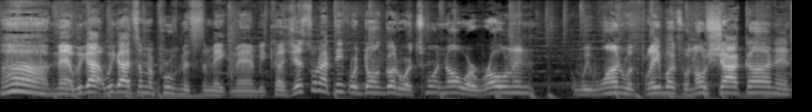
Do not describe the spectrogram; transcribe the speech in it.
oh man, we got we got some improvements to make, man. Because just when I think we're doing good, we're two zero, we're rolling. We won with playbooks with no shotgun, and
